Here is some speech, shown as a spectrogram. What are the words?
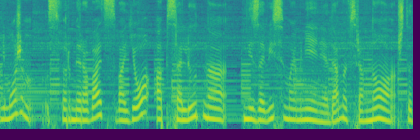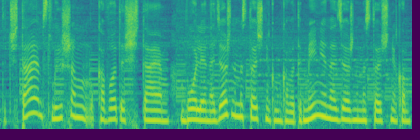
не можем сформировать свое абсолютно независимое мнение, да, мы все равно что-то читаем, слышим, кого-то считаем более надежным источником, кого-то менее надежным источником.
